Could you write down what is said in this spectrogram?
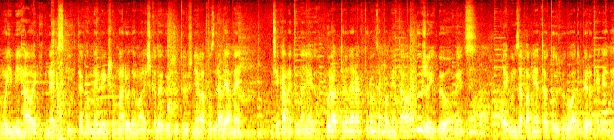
mój Michałek Ignerski, taką największą marudą, ale szkoda go, że tu już nie ma. Pozdrawiamy, czekamy tu na niego. Góra od trenera, którą zapamiętałem, dużo ich było, więc jakbym zapamiętał, to już by była dopiero tragedia.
